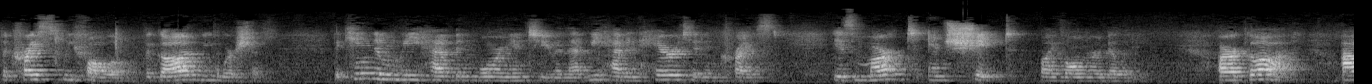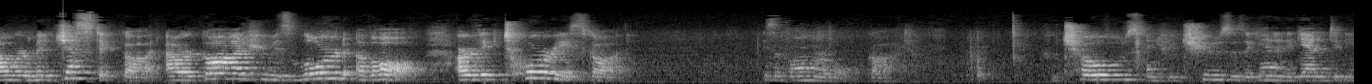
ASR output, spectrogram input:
the Christ we follow, the God we worship, the kingdom we have been born into and that we have inherited in Christ is marked and shaped by vulnerability. Our God, our majestic God, our God who is Lord of all, our victorious God, is a vulnerable God who chose and who chooses again and again to be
